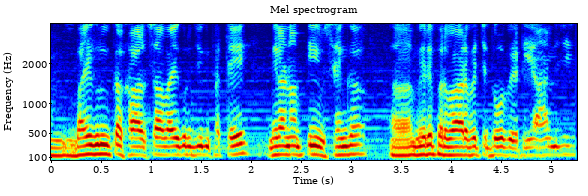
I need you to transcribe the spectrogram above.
ਵਾਹਿਗੁਰੂ ਜੀ ਕਾ ਖਾਲਸਾ, ਵਾਹਿਗੁਰੂ ਜੀ ਕੀ ਫਤਿਹ। ਮੇਰਾ ਨਾਮ ਭੀਮ ਸਿੰਘ ਮੇਰੇ ਪਰਿਵਾਰ ਵਿੱਚ ਦੋ ਬੇਟੀਆਂ ਹਨ ਜੀ।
